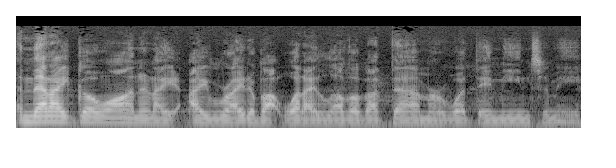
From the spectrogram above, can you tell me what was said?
And then I go on and I, I write about what I love about them or what they mean to me.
